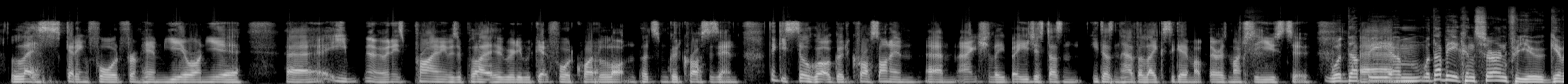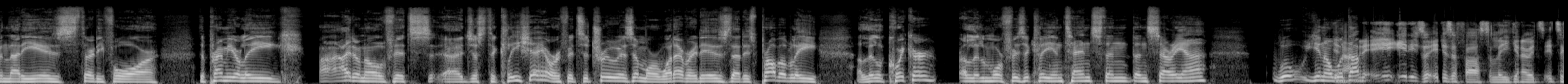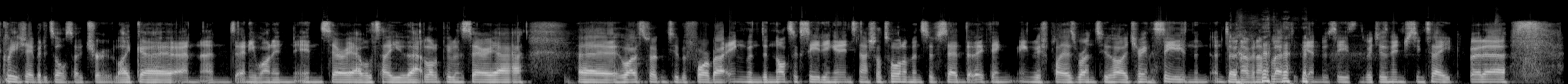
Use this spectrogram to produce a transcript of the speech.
less getting forward from him year on year. Uh, he, you know, in his prime, he was a player who really would get forward quite a lot and put some good crosses in. I think he's still got a good cross on him, um, actually, but he just doesn't he doesn't have the legs to get him up there as much as he used to. Would that be um, um, would that be a concern for you, given that he is 34? The Premier League I don't know if it's uh, just a cliche or if it's a truism or whatever it is that is probably a little quicker, a little more physically intense than than Serie A. Well, you know, you would know, that I mean, it, it is a, it is a faster league. You know, it's it's a cliche, but it's also true. Like, uh, and and anyone in in Serie A will tell you that. A lot of people in Serie A, uh, who I've spoken to before about England and not succeeding in international tournaments, have said that they think English players run too hard during the season and, and don't have enough left at the end of seasons, which is an interesting take. But uh,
